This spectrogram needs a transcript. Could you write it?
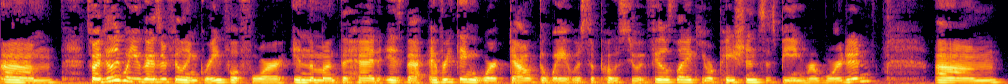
um, so I feel like what you guys are feeling grateful for in the month ahead is that everything worked out the way it was supposed to. It feels like your patience is being rewarded. Um,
